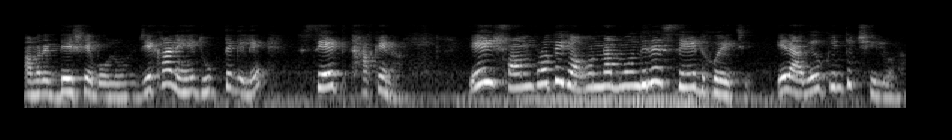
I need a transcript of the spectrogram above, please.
আমাদের দেশে বলুন, যেখানে ঢুকতে গেলে সেট থাকে না। এই সম্প্রতি জগন্নাথ মন্দিরে সেট হয়েছে। এর আগেও কিন্তু ছিল না।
